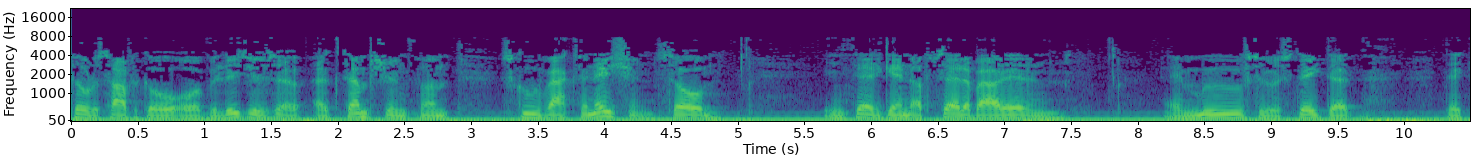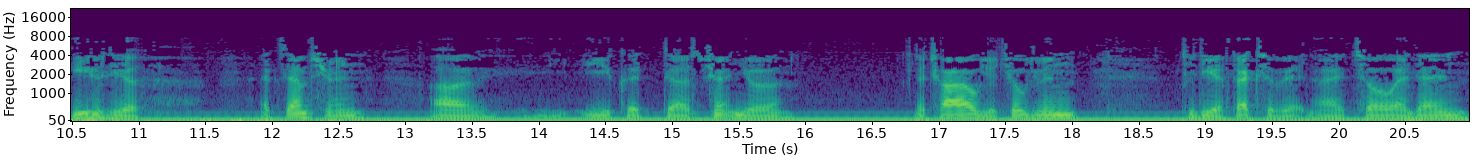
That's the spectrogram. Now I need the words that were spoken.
philosophical, or religious uh, exemption from school vaccination. So instead of getting upset about it and and move to a state that that gives you exemption, uh, you could uh, strengthen your the child, your children, to the effects of it, right? So, and then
